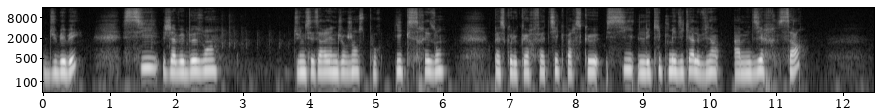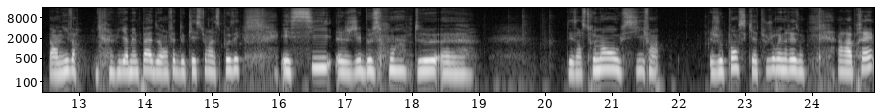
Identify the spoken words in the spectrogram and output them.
du bébé. Si j'avais besoin d'une césarienne d'urgence pour X raisons, parce que le cœur fatigue, parce que si l'équipe médicale vient à me dire ça, ben on y va. Il n'y a même pas de, en fait, de questions à se poser. Et si j'ai besoin de euh, des instruments ou si, enfin, je pense qu'il y a toujours une raison. Alors après,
